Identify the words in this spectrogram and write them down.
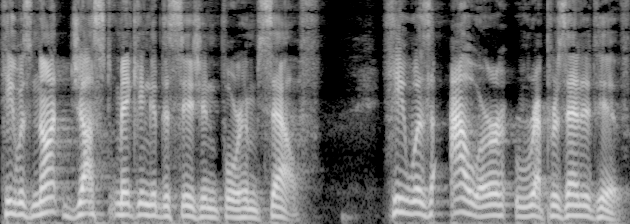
he was not just making a decision for himself. He was our representative.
